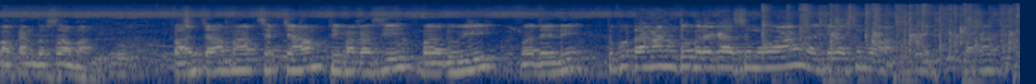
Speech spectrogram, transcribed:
makan bersama. Pak Camat Sekcam, terima kasih Mbak Dwi, Mbak Deni. Tepuk tangan untuk mereka semua dan kita semua. Oke, terima kasih.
